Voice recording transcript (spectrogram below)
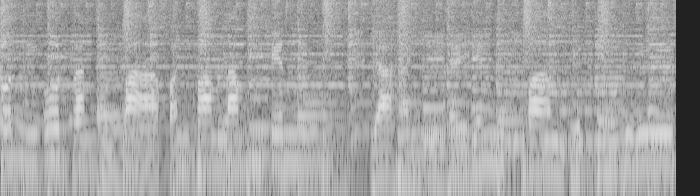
ทนอดกลั้นฝ่าฟันความลำเค็น อย่าให้ได้เห็นความอึดอยู่อื่น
